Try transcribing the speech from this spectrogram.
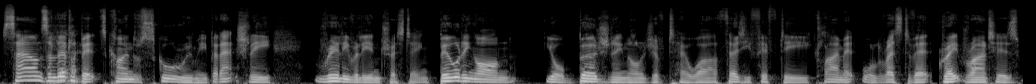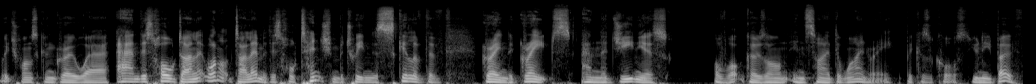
Sounds a little Yeah. bit kind of schoolroomy, but actually really, really interesting. Building on your burgeoning knowledge of terroir, 30, 50, climate, all the rest of it, great varieties, which ones can grow where, and this whole dilemma, well, not dilemma, this whole tension between the skill of the growing the grapes and the genius of what goes on inside the winery because of course you need both.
